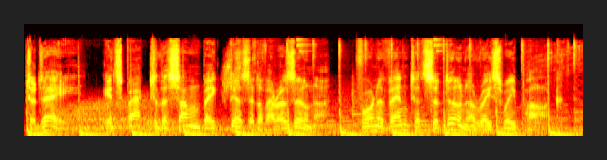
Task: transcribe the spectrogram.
Today, it's back to the sun-baked desert of Arizona for an event at Sedona Raceway Park.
